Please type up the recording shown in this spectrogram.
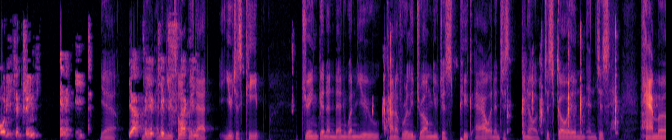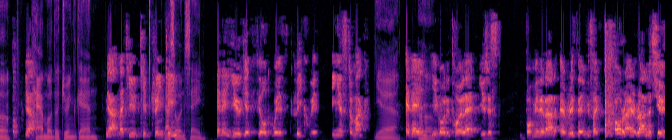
all you can drink and eat. yeah. Yeah, so yeah. you and keep then you told me that you just keep drinking and then when you kind of really drunk you just puke out and then just you know just go in and just hammer Yeah, hammer the drink again yeah, like you keep drinking. that's so insane and then you get filled with liquid in your stomach yeah and then Uh-huh. you go to toilet, you just vomit it out everything. It's like, all right, round two.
